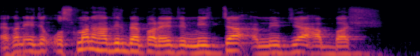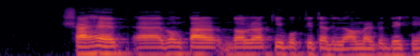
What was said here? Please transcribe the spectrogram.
এখন এই যে ওসমান হাদির ব্যাপারে যে মির্জা মির্জা আব্বাস সাহেব এবং তার দলরা কি বক্তৃতা দিল? আমরা একটু দেখি।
